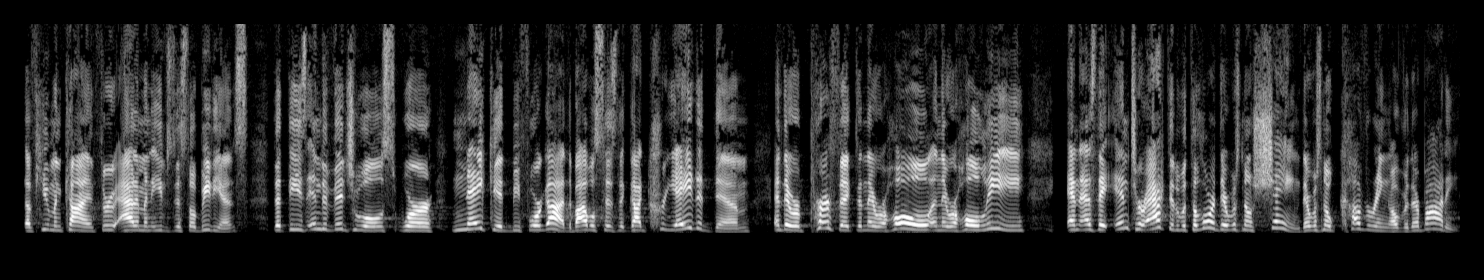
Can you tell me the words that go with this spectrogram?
of humankind through Adam and Eve's disobedience, that these individuals were naked before God. The Bible says that God created them and they were perfect and they were whole and they were holy. And as they interacted with the Lord, there was no shame, there was no covering over their bodies.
